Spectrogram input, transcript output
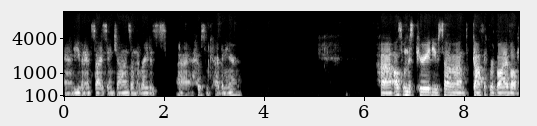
and even outside St. John's on the right is uh, House in Carbonear. Uh, also in this period, you saw um, Gothic revival,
